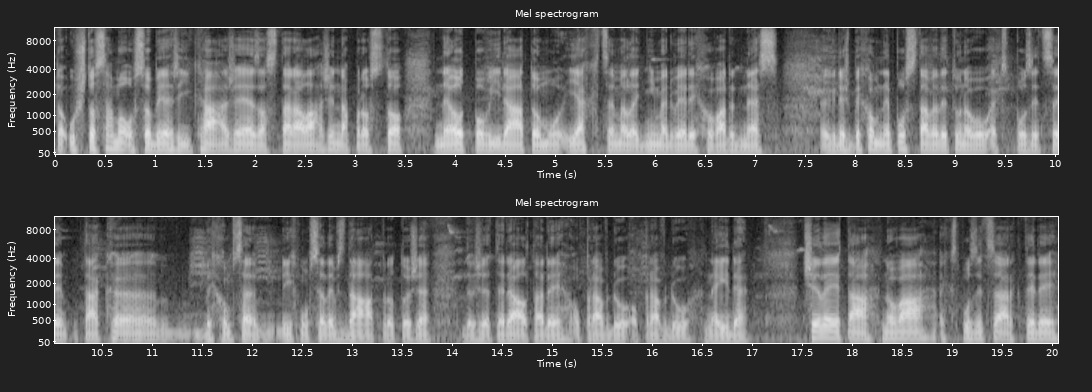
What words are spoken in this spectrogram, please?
to už to samo o sobě říká, že je zastaralá, že naprosto neodpovídá tomu, jak chceme lední medvědy chovat dnes. Když bychom nepostavili tu novou expozici, tak eh, bychom se jich museli vzdát, protože držet je dál tady opravdu, opravdu nejde. Čili ta nová expozice Arktidy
